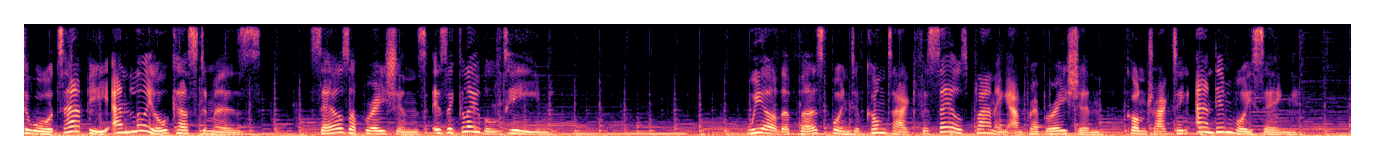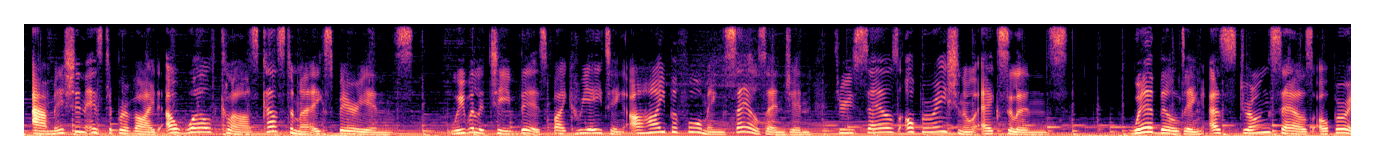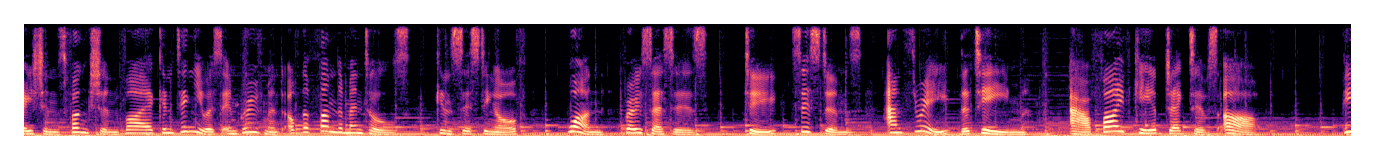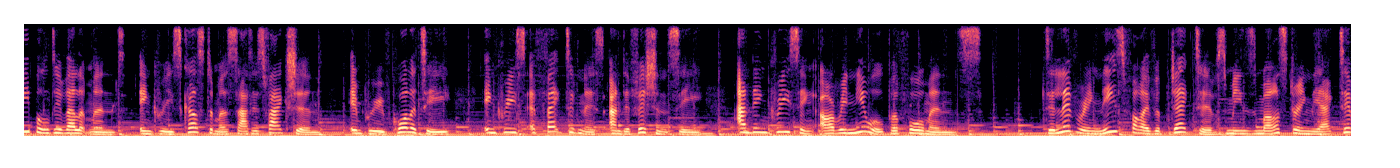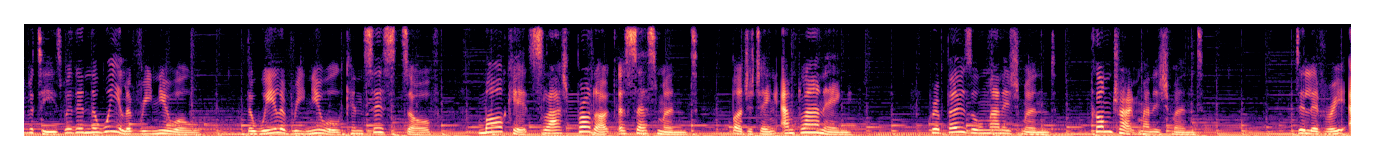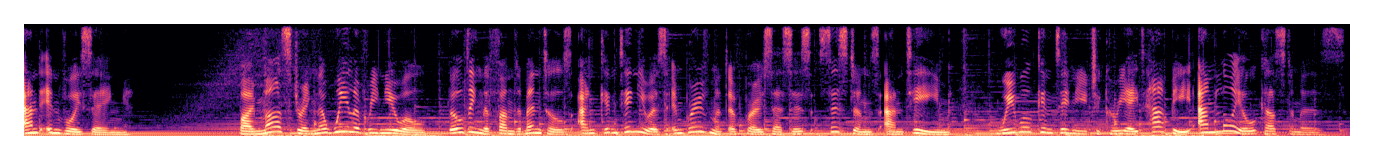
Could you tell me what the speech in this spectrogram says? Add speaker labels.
Speaker 1: towards happy and loyal customers. Sales Operations is a global team. We are the first point of contact for sales planning and preparation, contracting and invoicing. Our mission is to provide a world-class customer experience. We will achieve this by creating a high-performing sales engine through sales operational excellence. We're building a strong sales operations function via continuous improvement of the fundamentals, consisting of 1. Processes 2. Systems and 3. The team. Our five key objectives are People development, increase customer satisfaction, improve quality, increase effectiveness and efficiency, and increasing our renewal performance. Delivering these five objectives means mastering the activities within the Wheel of Renewal. The Wheel of Renewal consists of market slash product assessment, budgeting and planning, proposal management, contract management, delivery and invoicing. By mastering the Wheel of Renewal, building the fundamentals and continuous improvement of processes, systems and team, we will continue to create happy and loyal customers.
